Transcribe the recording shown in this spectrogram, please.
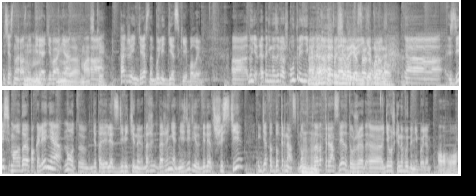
естественно, разные переодевания. Ну да, маски. А, также, интересно, были детские балы. А, ну нет, это не назовешь утренниками, да, утренники, Здесь молодое поколение, ну вот э, где-то лет с 9, наверное, даже, даже нет, не с 9, где лет с 6 и где-то до 13. Ну, тогда в 13 лет это уже э, девушки на выдане были. Ого.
